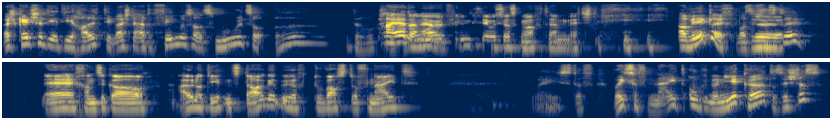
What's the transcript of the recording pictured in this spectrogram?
Weißt du, kennst du die, die Haltung? Weißt du, der Finger so als Maul so. Oh, Ah ja, da dann habe ich einen Film gesehen, wo sie das gemacht haben letztens. Ah, wirklich? Was ist das? Äh. gewesen? äh, ich habe sogar auch notiert ins Tagebuch, du warst auf Night. Waste of, Waste of Night. Oh, noch nie gehört. Was ist das?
